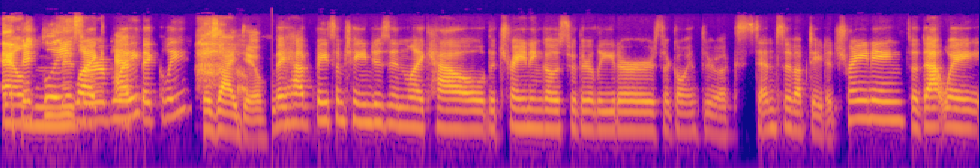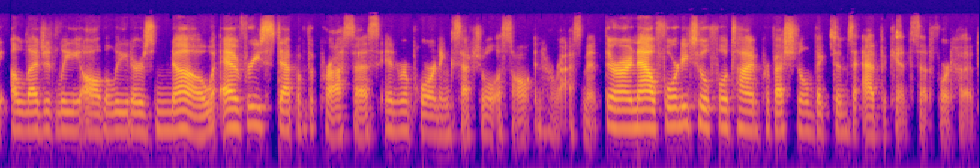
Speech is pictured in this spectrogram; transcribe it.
Failed epically? like miserably? ethically? Because I do. They have made some changes in like how the training goes through their leaders. They're going through extensive updated training. So that way, allegedly, all the leaders know every step of the process in reporting sexual assault and harassment. There are now 42 full time professional victims advocates at Fort Hood.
